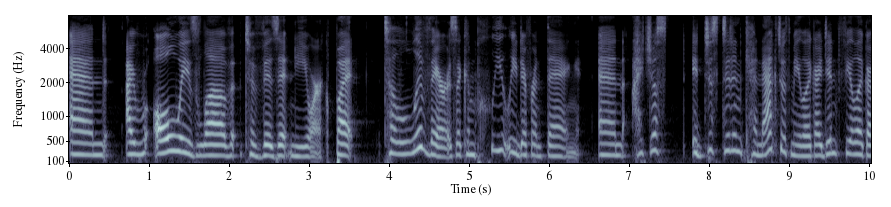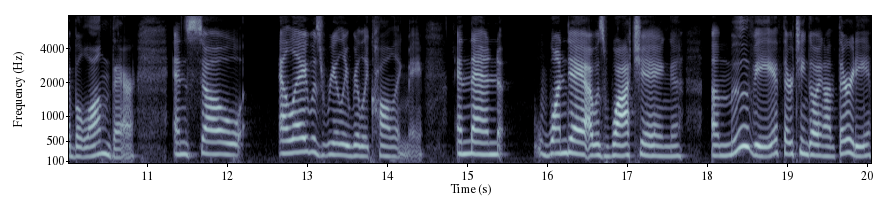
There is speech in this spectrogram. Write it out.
And I always love to visit New York, but to live there is a completely different thing. And I just it just didn't connect with me. Like I didn't feel like I belonged there. And so LA was really really calling me. And then one day I was watching a movie, 13 going on 30,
